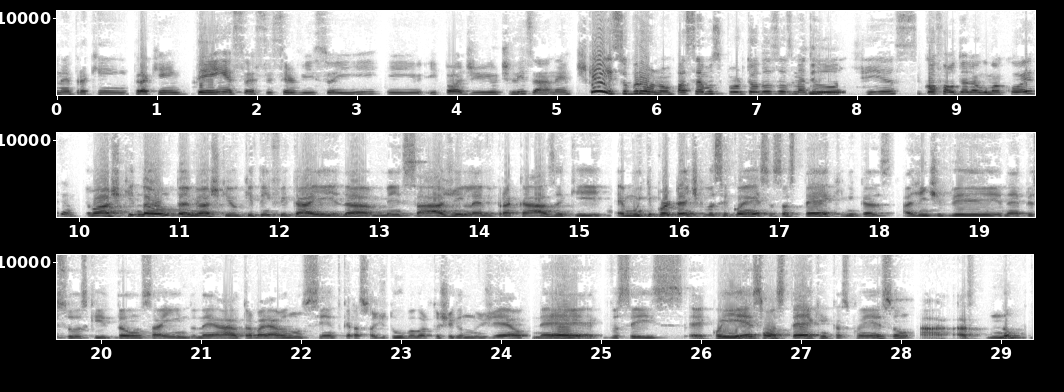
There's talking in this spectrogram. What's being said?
né, para quem, pra quem tem esse, esse serviço aí e, e, pode utilizar, né? Acho que é isso, Bruno. Passamos por todas as metodologias. Sim. Ficou faltando alguma coisa? Eu acho que não, Tami. Eu acho que o que tem que ficar aí da mensagem leve para casa é que é muito importante que você conheça essas técnicas. A gente vê, né, pessoas que estão saindo, né? Ah, eu trabalhava num centro que era só de tubo, agora estou chegando no gel, né? Vocês é, conheçam as técnicas, conheçam a, a, não que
